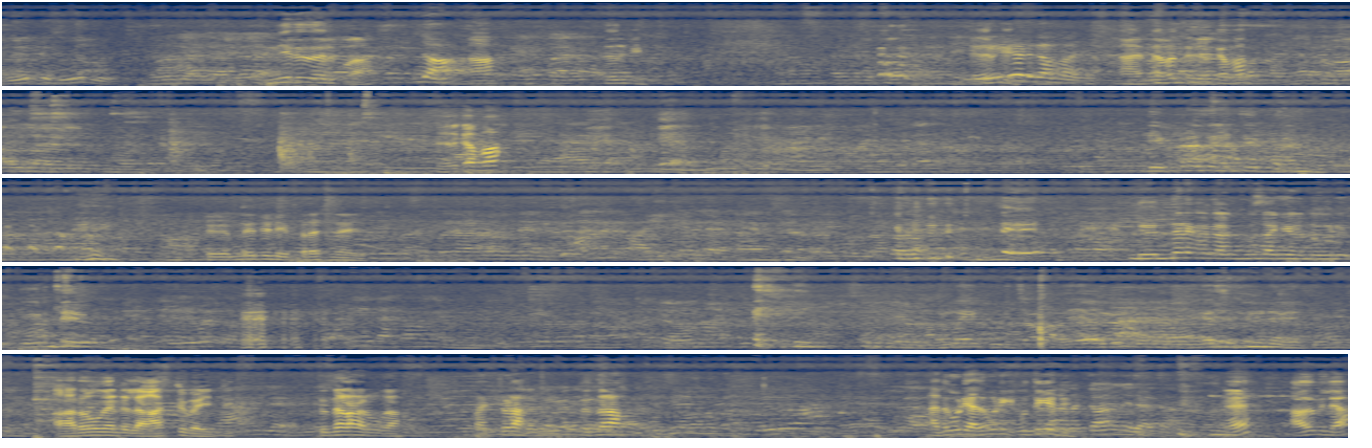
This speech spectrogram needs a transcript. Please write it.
ഇത് തീർക്കുവാ? തീർക്ക് വീഡിയോ എടുക്കാൻ പാടില്ല ആ എന്നാ തീർക്കപ്പാ തീർന്നിട്ട് ഡിപ്രഷനായി നിന്നടക്കം കക്കൂസാക്കി നൂറ് നൂറ് തരും അറുമായി കുടിച്ചോ അതേ വികസിപ്പിന്റെ അറുമുഖന്റെ ലാസ്റ്റ് ബൈറ്റ് തിന്നടാ അറുമുഖ പറ്റടാ. തിന്നടാ. അതുകൂടി അതുകൂടി. കുത്തിക്കല്ലേ? ഏ? ആവുന്നില്ല?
